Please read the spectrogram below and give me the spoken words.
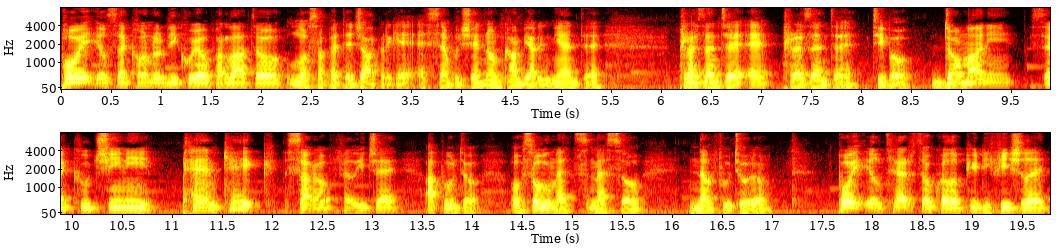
Poi il secondo di cui ho parlato lo sapete già perché è semplice non cambiare niente. Presente è presente, tipo domani se cucini pancake sarò felice, appunto, ho solo messo nel futuro. Poi il terzo, quello più difficile,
